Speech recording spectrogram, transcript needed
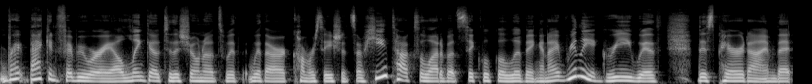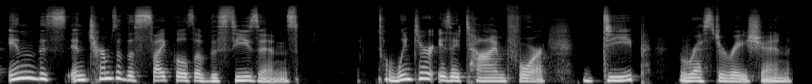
right back in February. I'll link out to the show notes with with our conversation. So he talks a lot about cyclical living, and I really agree with this paradigm that in this in terms of the cycles of the seasons, winter is a time for deep restoration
